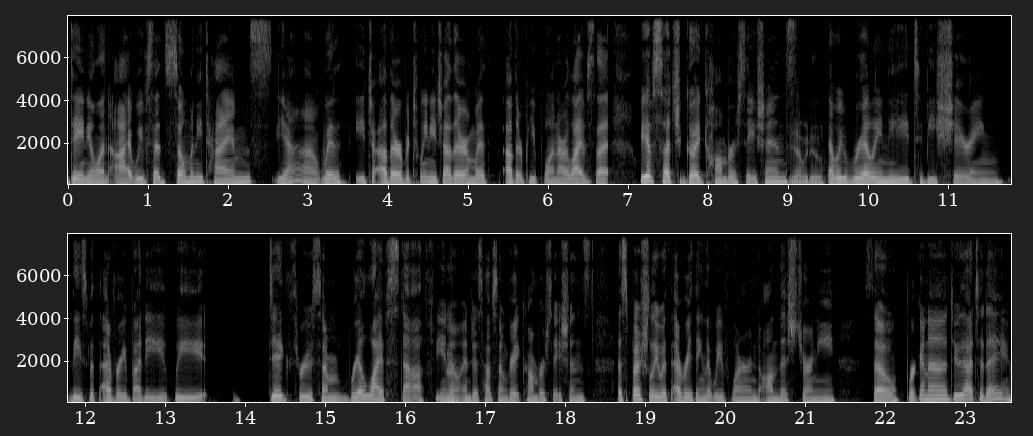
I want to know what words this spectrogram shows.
Daniel and I. We've said so many times, yeah, with mm-hmm. each other, between each other, and with other people in our lives that we have such good conversations Yeah, we do. that we really need to be sharing these with everybody. We dig through some real life stuff, you know, and just have some great conversations, especially with everything that we've learned on this journey. So, we're going to do that today.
